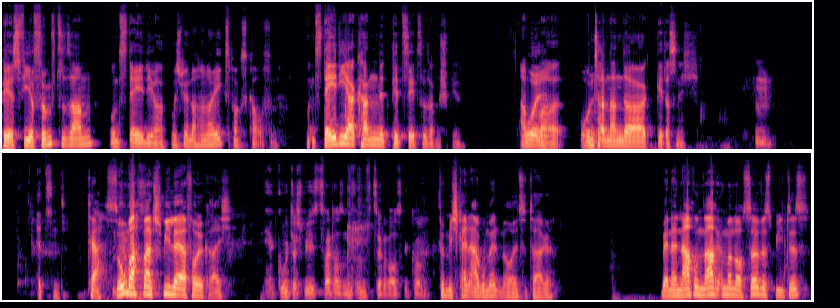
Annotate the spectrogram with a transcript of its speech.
PS4 5 zusammen und Stadia. Muss ich mir noch eine neue Xbox kaufen. Und Stadia kann mit PC zusammenspielen. Hol. Aber untereinander geht das nicht. Hm. Ätzend. Tja, so Ja. macht man Spiele erfolgreich. Ja gut, das Spiel ist 2015 rausgekommen. Für mich kein Argument mehr heutzutage. Wenn er nach und nach immer noch Service bietet,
